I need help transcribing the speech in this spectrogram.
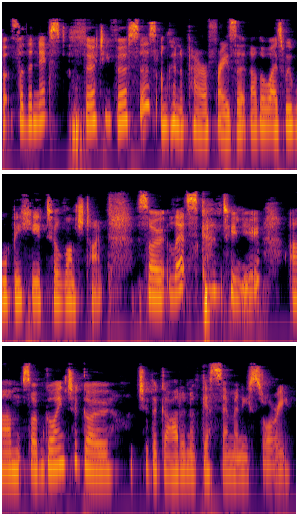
But for the next 30 verses, I'm going to paraphrase it. Otherwise, we will be here till lunchtime. So let's continue. Um, so I'm going to go to the Garden of Gethsemane story.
